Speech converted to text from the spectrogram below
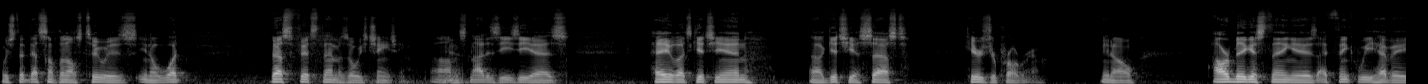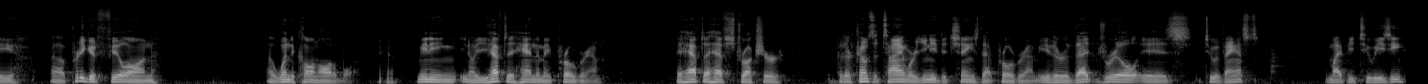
which that, that's something else too. Is you know what best fits them is always changing. Um, It's not as easy as, hey, let's get you in, uh, get you assessed. Here's your program. You know, our biggest thing is I think we have a, a pretty good feel on uh, when to call an audible. Yeah. Meaning, you know, you have to hand them a program. They have to have structure. But there comes a time where you need to change that program. Either that drill is too advanced, it might be too easy,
